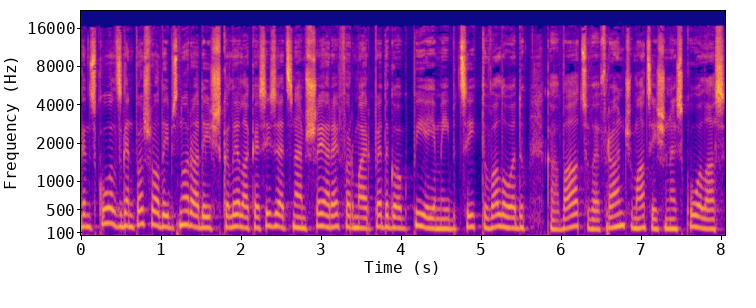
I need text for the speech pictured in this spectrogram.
Gan skolas, gan pašvaldības norādījušas, ka lielākais lielākais izaicinājums šajā reformā ir pedagoģa pieejamība citu valodu, kā vācu vai franču mācīšanai skolās.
